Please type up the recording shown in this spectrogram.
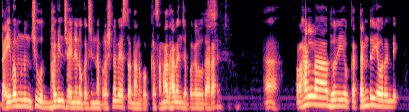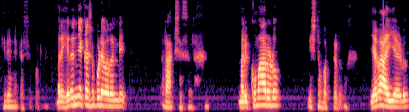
దైవం నుంచి ఉద్భవించాయి. నేను ఒక చిన్న ప్రశ్న వేస్తా. దానికి ఒక్క సమాధానం చెప్పగలుగుతారా? ప్రహ్లాదుని యొక్క తండ్రి ఎవరండి? హిరణ్యకశ్యపుడు మరి హిరణ్యకశపుడు ఎవరండి? రాక్షసుడు. మరి కుమారుడు? విష్ణు భక్తుడు. ఎలా అయ్యాడు?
